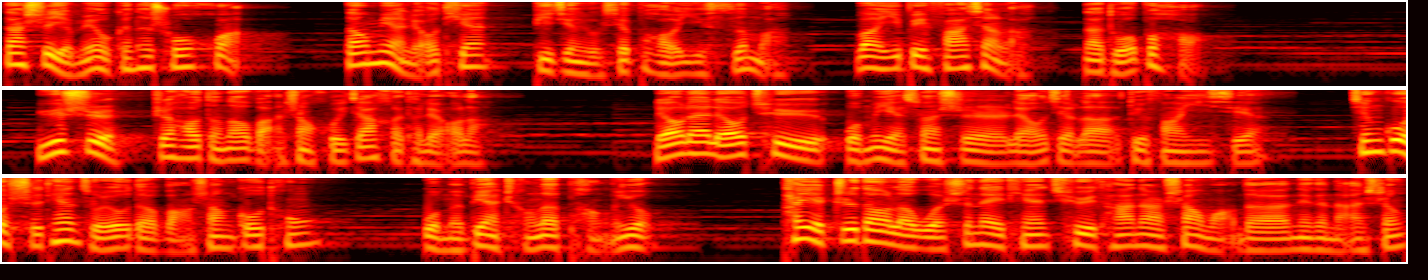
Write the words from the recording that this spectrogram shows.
但是也没有跟他说话，当面聊天，毕竟有些不好意思嘛，万一被发现了那多不好。于是只好等到晚上回家和他聊了，聊来聊去，我们也算是了解了对方一些。经过十天左右的网上沟通，我们变成了朋友。他也知道了我是那天去他那儿上网的那个男生，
